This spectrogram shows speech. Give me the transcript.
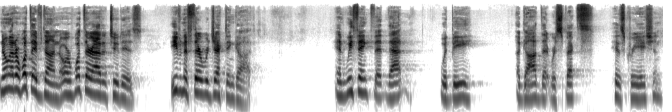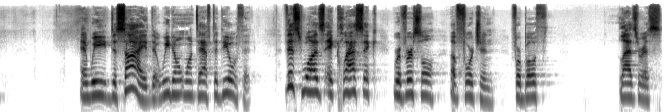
no matter what they've done or what their attitude is even if they're rejecting God. And we think that that would be a God that respects his creation. And we decide that we don't want to have to deal with it. This was a classic reversal of fortune for both Lazarus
